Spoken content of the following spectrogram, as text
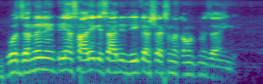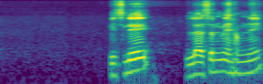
वो जनरल एंट्रियाँ सारी की सारी रिकंस्ट्रक्शन अकाउंट में जाएँगी। पिछले लेसन में हमने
